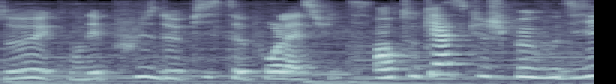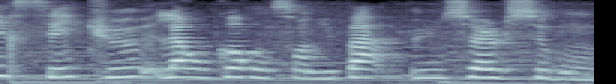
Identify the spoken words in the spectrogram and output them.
2 et qu'on ait plus de pistes pour la suite. En tout cas ce que je peux vous dire c'est que là encore on s'ennuie pas une seule seconde.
